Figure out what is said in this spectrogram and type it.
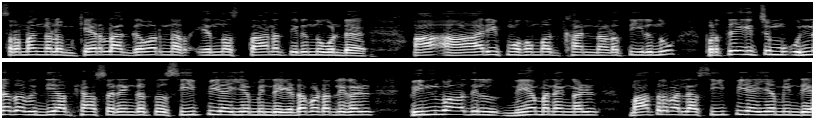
ശ്രമങ്ങളും കേരള ഗവർണർ എന്ന സ്ഥാനത്തിരുന്നു കൊണ്ട് ആരിഫ് മുഹമ്മദ് ഖാൻ നടത്തിയിരുന്നു. പ്രത്യേകിച്ചും ഉന്നത വിദ്യാഭ്യാസ രംഗത്ത് സി എമ്മിന്റെ ഇടപെടലുകൾ പിൻവാതിൽ നിയമനങ്ങൾ മാത്രമല്ല സി പി ഐ എമ്മിന്റെ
